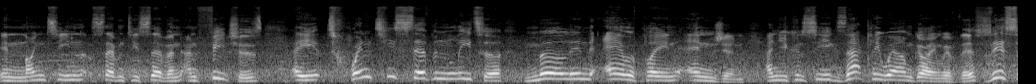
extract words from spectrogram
in 1977 and features a 27 litre Merlin aeroplane engine. And you can see exactly where I'm going with this. This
